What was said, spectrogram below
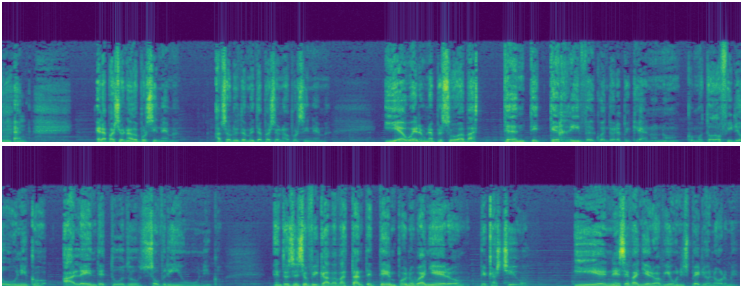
Uhum. era apaixonado por cinema, absolutamente apaixonado por cinema. E eu era uma pessoa bastante terrível quando era pequeno, não? Como todo filho único, além de tudo, sobrinho único. Entonces yo ficaba bastante tiempo en un bañero de castigo. Y en ese bañero había un espejo enorme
